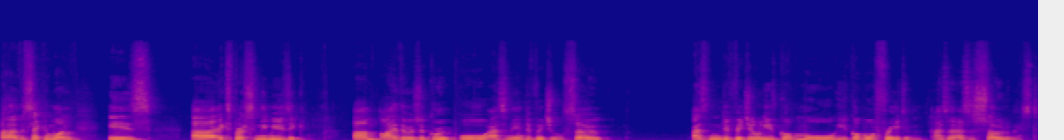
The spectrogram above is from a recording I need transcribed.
Uh, the second one is uh, expressing the music um, either as a group or as an individual. So as an individual, you've got more you've got more freedom as a, as a soloist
